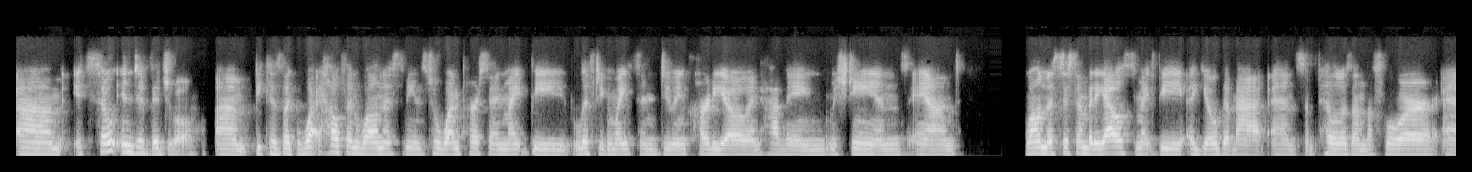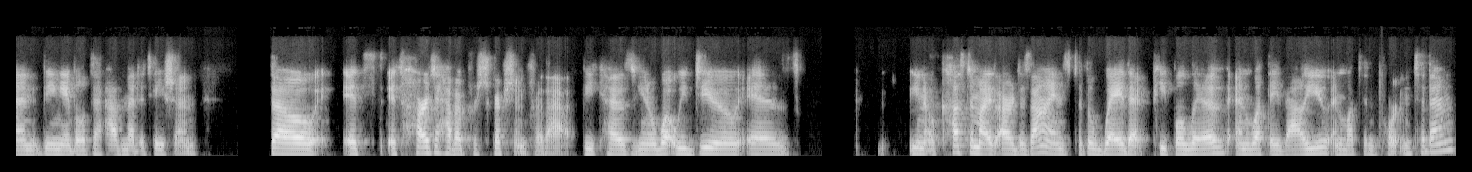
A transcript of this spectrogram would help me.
um, it's so individual um, because like what health and wellness means to one person might be lifting weights and doing cardio and having machines and wellness to somebody else might be a yoga mat and some pillows on the floor and being able to have meditation. So it's it's hard to have a prescription for that because you know what we do is you know customize our designs to the way that people live and what they value and what's important to them.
